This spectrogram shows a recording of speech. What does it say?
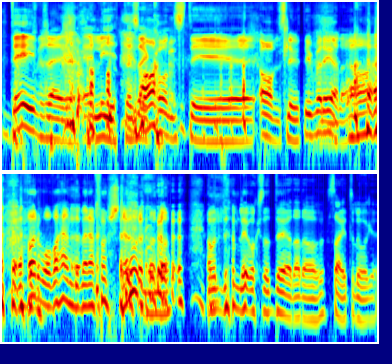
Det är i och för sig en lite så här Ja. konstig avslutning på det hela. Ja, vadå, vad hände med den första hunden då? Ja, men den blev också dödad av scientologer.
